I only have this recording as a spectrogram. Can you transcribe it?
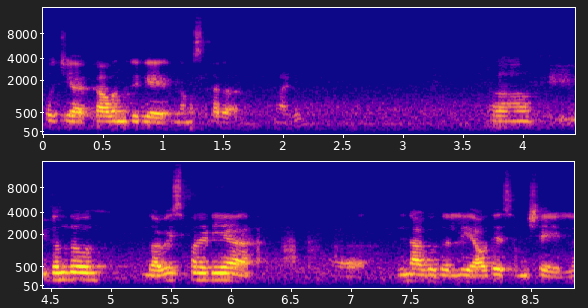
ಪೂಜ್ಯ ಕಾವಂದ್ರಿಗೆ ನಮಸ್ಕಾರ ಮಾಡಿ. ಇದೊಂದು ಒಂದು ಅವಿಸ್ಮರಣೀಯ ದಿನ ಆಗೋದ್ರಲ್ಲಿ ಯಾವುದೇ ಸಂಶಯ ಇಲ್ಲ.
